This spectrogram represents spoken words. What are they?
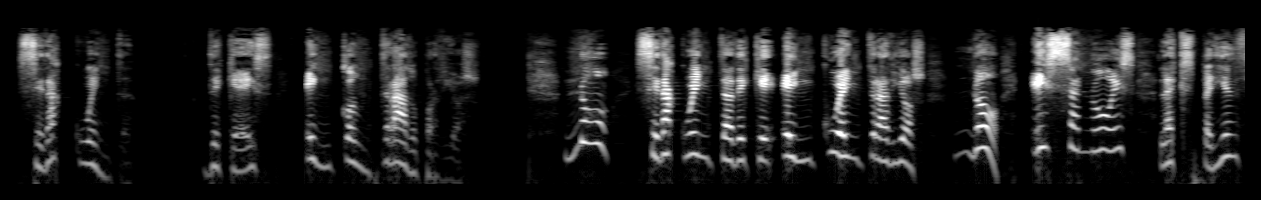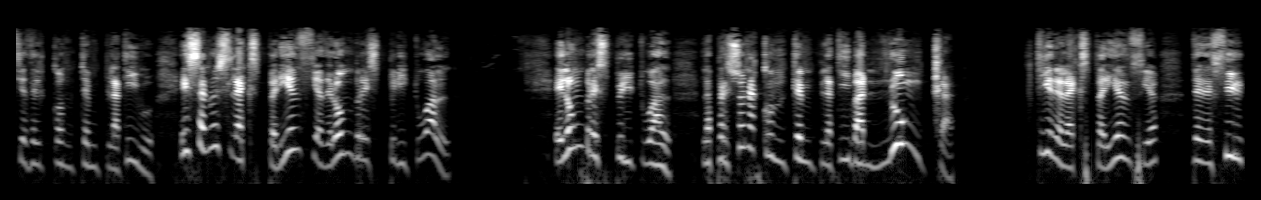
se da cuenta de que es encontrado por Dios. No se da cuenta de que encuentra a Dios. No, esa no es la experiencia del contemplativo, esa no es la experiencia del hombre espiritual. El hombre espiritual, la persona contemplativa, nunca tiene la experiencia de decir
